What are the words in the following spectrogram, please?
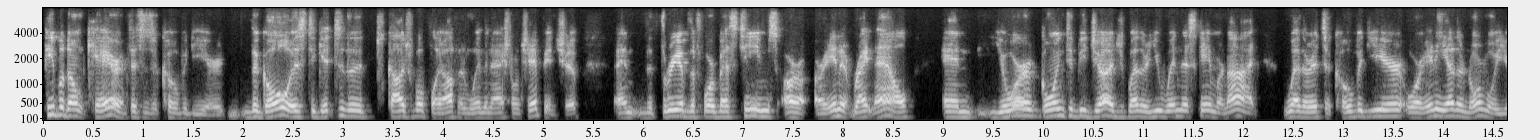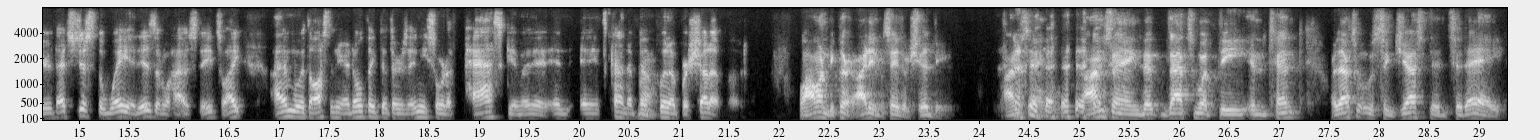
People don't care if this is a COVID year. The goal is to get to the college football playoff and win the national championship. And the three of the four best teams are, are in it right now. And you're going to be judged whether you win this game or not, whether it's a COVID year or any other normal year. That's just the way it is at Ohio State. So I, I'm with Austin here. I don't think that there's any sort of pass given, and, and it's kind of no. a put up or shut up mode. Well, I want to be clear. I didn't say there should be. I'm saying I'm saying that that's what the intent or that's what was suggested today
